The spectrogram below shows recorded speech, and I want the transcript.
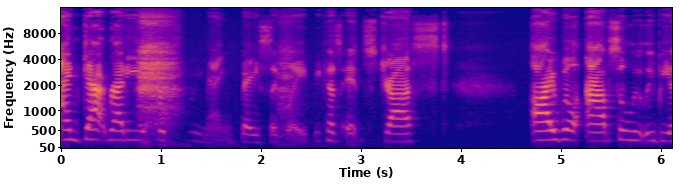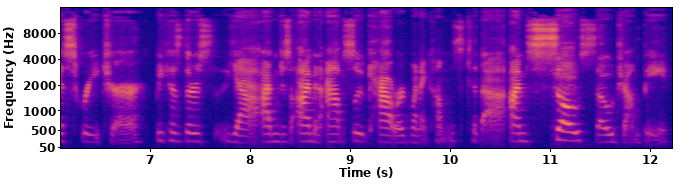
and get ready for streaming, basically, because it's just. I will absolutely be a screecher because there's yeah, I'm just I'm an absolute coward when it comes to that. I'm so so jumpy.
